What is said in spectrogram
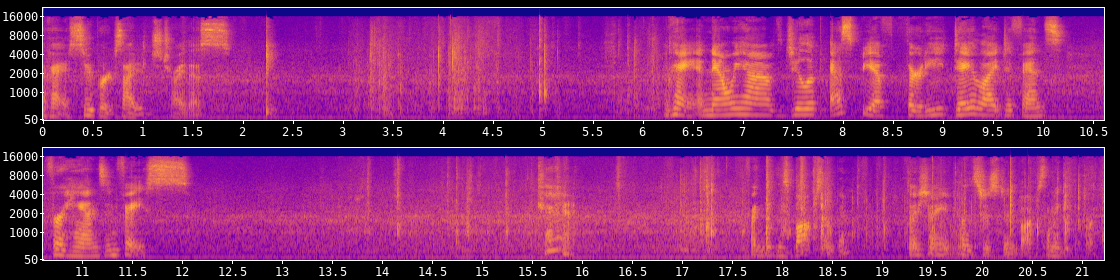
Okay, super excited to try this. Okay, and now we have the Julep SPF 30 Daylight Defense for hands and face. Okay. If I can get this box open. Did I show you? Well, it's just in a box. Let me get box.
